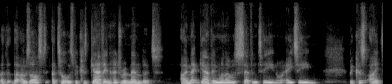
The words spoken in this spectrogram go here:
uh, that I was asked at all was because Gavin had remembered. I met Gavin when I was 17 or 18 because I'd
